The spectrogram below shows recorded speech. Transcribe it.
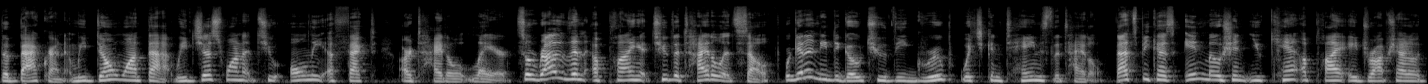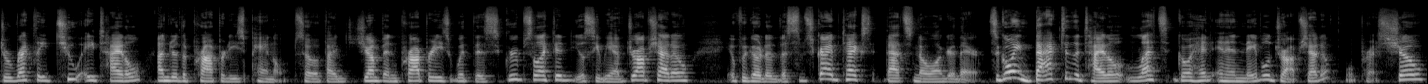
the background and we don't want that. We just want it to only affect our title layer. So rather than applying it to the title itself, we're gonna need to go to the group which contains the title. That's because in Motion, you can't apply a drop shadow directly to a title under the properties panel. So if I jump in properties with this group selected, you'll see we have drop shadow. If we go to the subscribe text, that's no longer there. So going back to the title, let's go ahead and enable drop shadow. We'll press show.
